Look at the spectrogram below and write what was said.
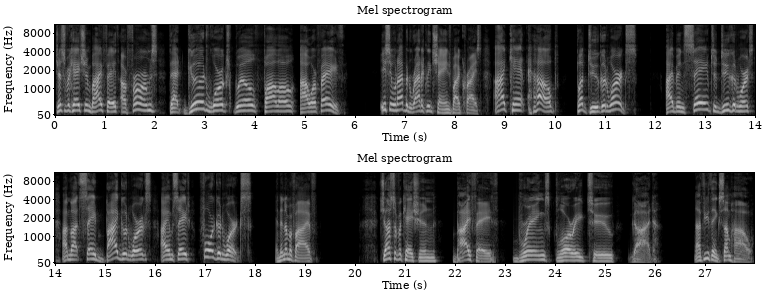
Justification by faith affirms that good works will follow our faith. You see, when I've been radically changed by Christ, I can't help but do good works. I've been saved to do good works. I'm not saved by good works. I am saved for good works. And then number five, justification by faith brings glory to God. Now, if you think somehow,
